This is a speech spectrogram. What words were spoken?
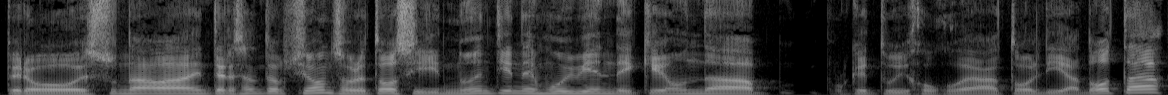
pero es una interesante opción, sobre todo si no entiendes muy bien de qué onda por qué tu hijo juega todo el día Dota.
